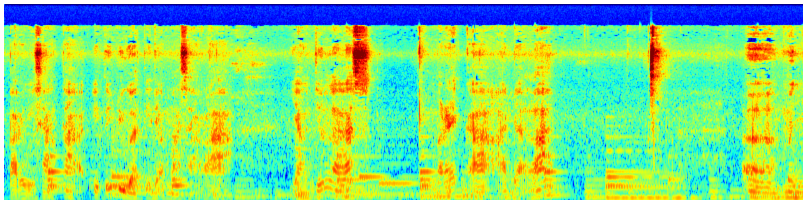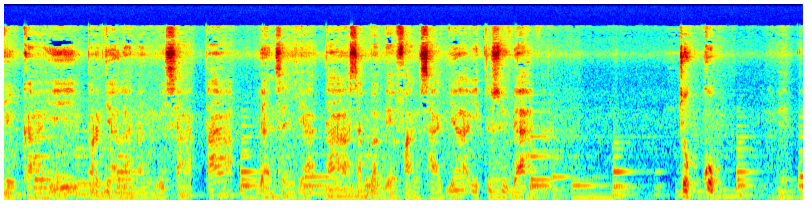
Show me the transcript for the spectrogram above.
pariwisata, itu juga tidak masalah. Yang jelas, mereka adalah uh, menyukai perjalanan wisata dan senjata sebagai fan saja itu sudah cukup gitu.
